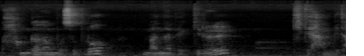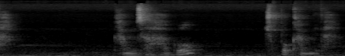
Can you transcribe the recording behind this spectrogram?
건강한 모습으로 만나 뵙기를 기대합니다. 감사하고 축복합니다.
